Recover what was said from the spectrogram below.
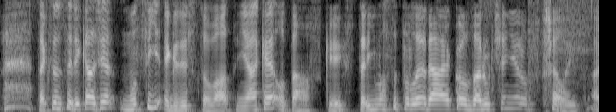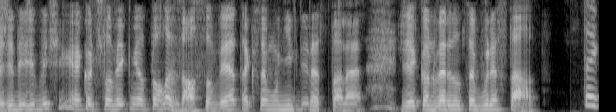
tak jsem si říkal, že musí existovat nějaké otázky, s kterými se tohle dá jako zaručeně rozstřelit. A že když bych jako člověk měl tohle v zásobě, tak se mu nikdy nestane, že konverzace bude stát. Tak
